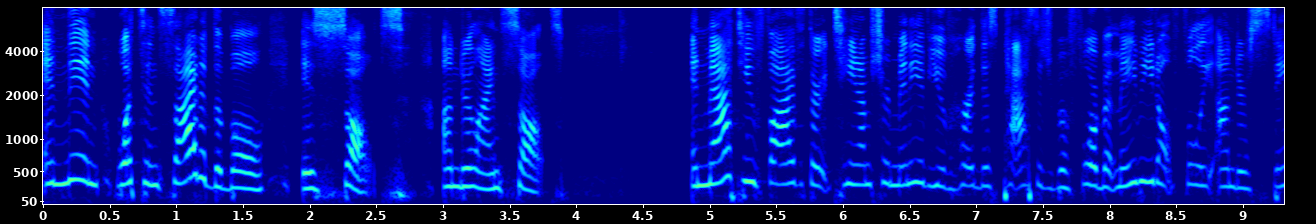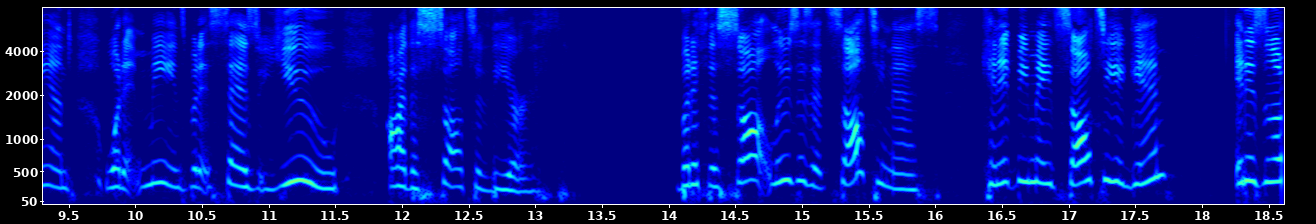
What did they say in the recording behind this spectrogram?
And then what's inside of the bowl is salt. Underline salt. In Matthew 5:13, I'm sure many of you have heard this passage before, but maybe you don't fully understand what it means, but it says, "You are the salt of the earth." But if the salt loses its saltiness, can it be made salty again? It is no,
